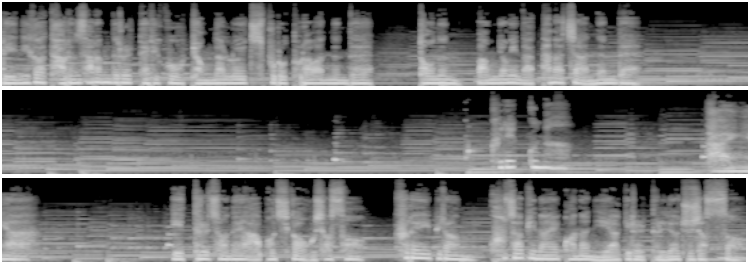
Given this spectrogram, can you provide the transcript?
리니가 다른 사람들을 데리고 벽난로의 집으로 돌아왔는데 더는 망령이 나타나지 않는데 그랬구나. 다행이야. 이틀 전에 아버지가 오셔서 크레이비랑 쿠자비나에 관한 이야기를 들려주셨어.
